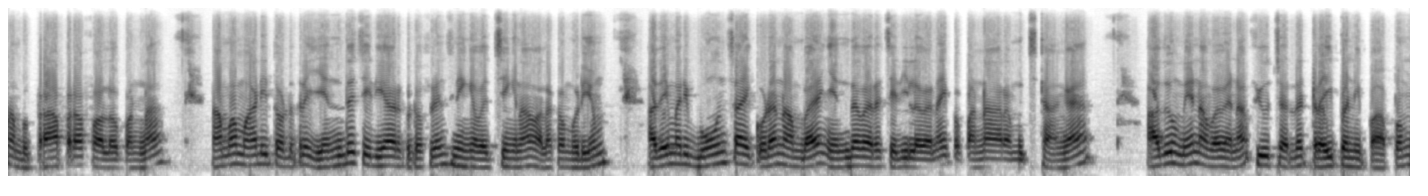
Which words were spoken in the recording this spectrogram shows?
நம்ம ப்ராப்பராக ஃபாலோ பண்ணால் நம்ம மாடி தோட்டத்தில் எந்த செடியாக இருக்கட்டும் ஃப்ரெண்ட்ஸ் நீங்கள் வச்சிங்கன்னா வளர்க்க முடியும். அதே மாதிரி போன்சாய் கூட நம்ம எந்த வேற செடியில் வேணால் இப்போ பண்ண ஆரம்பிச்சிட்டாங்க. அதுவுமே நம்ம வேணால் ஃப்யூச்சரில் ட்ரை பண்ணி பார்ப்போம்.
